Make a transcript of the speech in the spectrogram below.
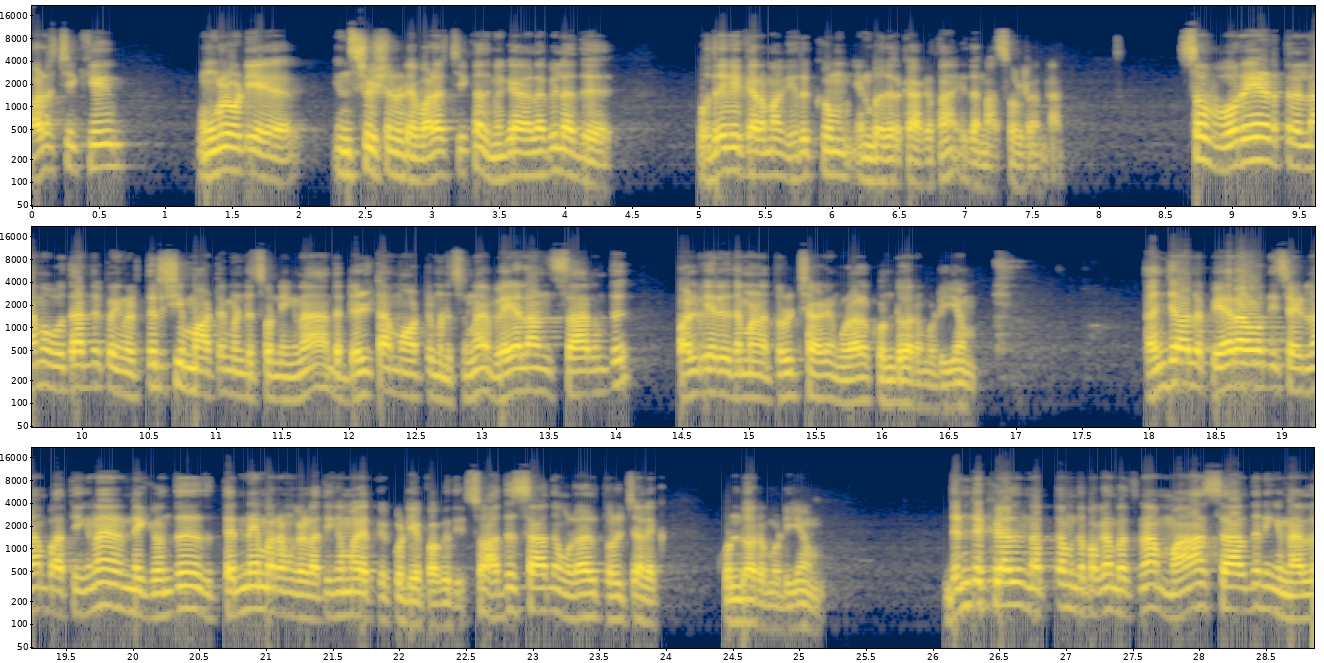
வளர்ச்சிக்கு உங்களுடைய இன்ஸ்டிடியூஷனுடைய வளர்ச்சிக்கு அது மிக அளவில் அது உதவிகரமாக இருக்கும் என்பதற்காக தான் இதை நான் சொல்கிறேன் நான். ஸோ ஒரே இடத்துல இல்லாமல் உதாரணத்துக்கு இப்போ எங்களோட திருச்சி மாவட்டம் என்று சொன்னீங்கன்னா அந்த டெல்டா மாவட்டம் என்று சொன்னால் வேளாண் சார்ந்து பல்வேறு விதமான தொழிற்சாலை உங்களால் கொண்டு வர முடியும். தஞ்சாவூர்ல பேராவூர்னி சைடுலாம் பார்த்தீங்கன்னா இன்னைக்கு வந்து தென்னை மரங்கள் அதிகமாக இருக்கக்கூடிய பகுதி. ஸோ அது சார்ந்து உங்களால் தொழிற்சாலை கொண்டு வர முடியும். திண்டுக்கல் நத்தம் இந்த பக்கம் பார்த்தீங்கன்னா மா சார்ந்து நீங்கள் நல்ல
